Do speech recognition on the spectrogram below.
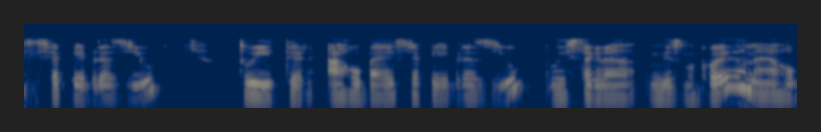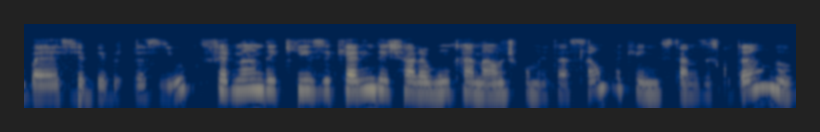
SAP Brasil, Twitter, arroba SAP Brasil. O Instagram, mesma coisa, né? Arroba SAP Brasil. Fernanda e Kizzy, querem deixar algum canal de comunicação para quem está nos escutando?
